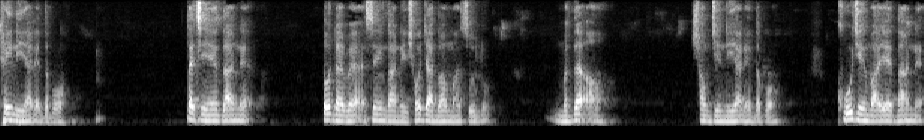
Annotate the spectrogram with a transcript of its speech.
ထိနေရတဲ့သဘောတက်ခြင်းရဲ့သားနဲ့ တောတပန်အစင်ကနေချောကြသွားမှဆိုလို့မသက်အောင်ရှောင်ကျင်နေရတဲ့သဘောခိုးခြင်းပါရဲ့သားနဲ့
